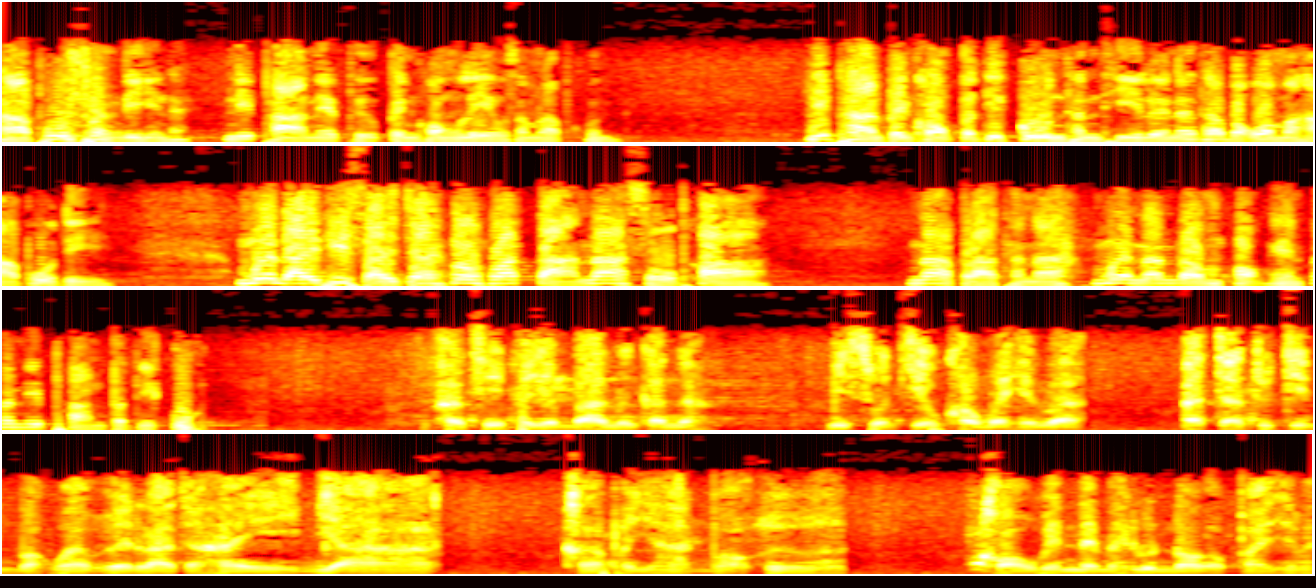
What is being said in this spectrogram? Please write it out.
หาพูดอย่างดีนะนิพพานเนี่ยถือเป็นของเลวสำหรับคุณ นิพพานเป็นของปฏิกูลทันทีเลยนะ ถ้าบอกว่ามหาพูดดี เมื่อใดที่ใส่ใจว่าวัตตะหน้าโสภาหน้าปรารถนา เมื่อนั้นเรามองเห็นว่านิพพานปฏิกูลอาชีพพยาบาลเหมือนกันนะ มีส่วนเกี่ยวข้องไหมเห็นว่า อาจารย์จุจินบอกว่า เวลาจะให้ยาฆ่าพยาธิบอกเออขอเว้นได้ไหมรุ่นน้องออกไปใช่ไหม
